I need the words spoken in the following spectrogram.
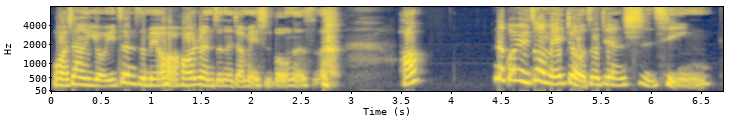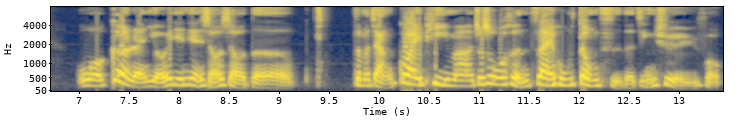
我好像有一阵子没有好好认真的讲美食 bonus 了。好，那关于做美酒这件事情，我个人有一点点小小的怎么讲怪癖吗？就是我很在乎动词的精确与否。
